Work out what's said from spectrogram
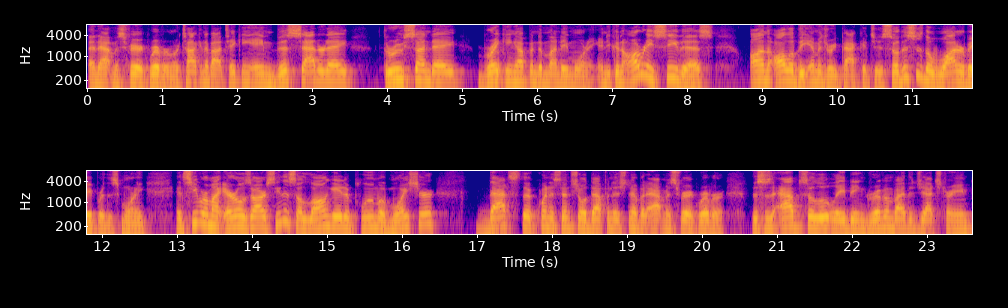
an atmospheric river. And We're talking about taking aim this Saturday through Sunday breaking up into Monday morning. And you can already see this on all of the imagery packages. So this is the water vapor this morning. And see where my arrows are? See this elongated plume of moisture? That's the quintessential definition of an atmospheric river. This is absolutely being driven by the jet stream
